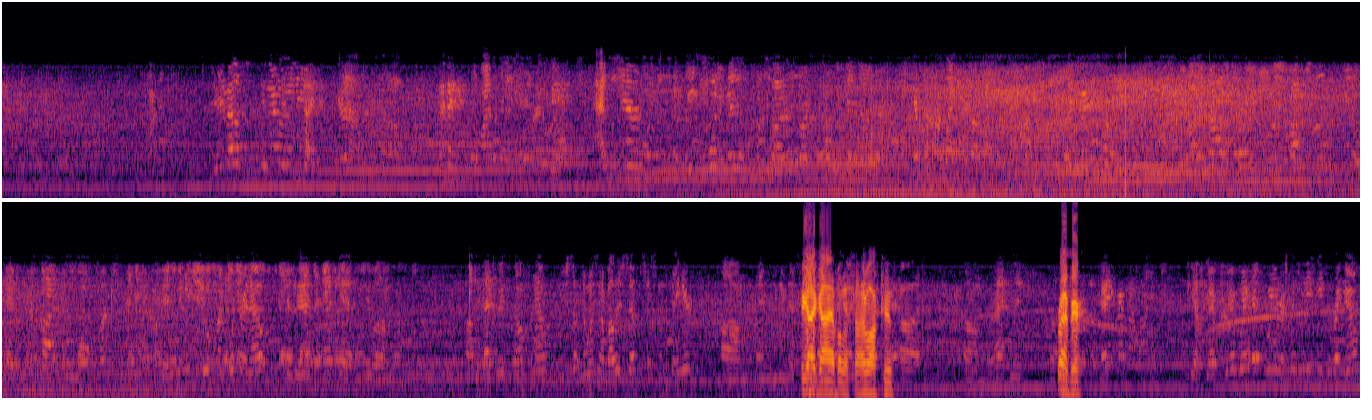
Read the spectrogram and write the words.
Is there anyone else in there other than you guys? Yeah. Wait a minute. I hear at least 20 minutes before the siren starts. Always get down. Be careful for lightning. Okay, what we need to do, unfortunately, right now, is we have to ask you to, um, um, evacuate the town for now. You're stuck, no one's gonna bother you, so it's just gonna stay here. Um, and you can just. We got a guy up on the sidewalk, too. Uh, um, evacuate. uh, Right up here. Okay? Yes, grab, grab whatever, whatever extension you need for right now,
